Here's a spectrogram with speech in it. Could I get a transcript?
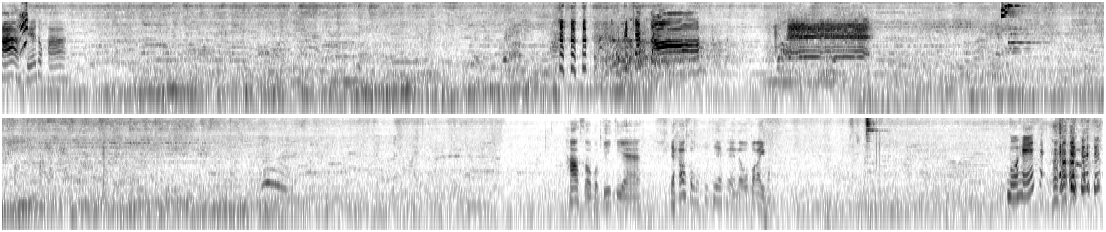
ค่ะเสียทุกค่ะก็จะต่อハウスオブ BTS いやハウスオブ BTS でオパがいいか bồ hết.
